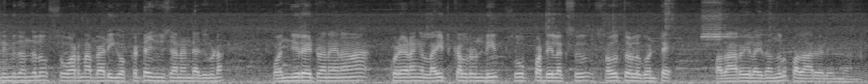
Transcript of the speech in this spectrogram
ఎనిమిది వందలు. సువర్ణ బ్యాడీకి ఒక్కటే చూశానండి అది కూడా. వన్ జీరో ఎయిట్ వన్ అయినా కొడేయడానికి లైట్ కలర్ ఉండి సూపర్ డీలక్స్ సౌత్ వాళ్ళు కొంటే పదహారు వేల ఐదు వందలు పదహారు వేల ఎనిమిది వందలు.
